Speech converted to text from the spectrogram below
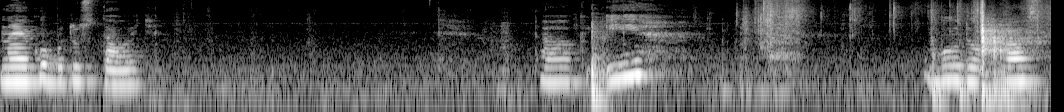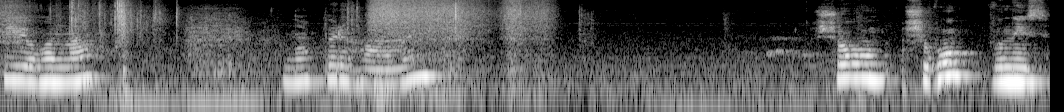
на яку буду ставити. Так, і буду класти його на, на пергамент. Шовом, швом вниз.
